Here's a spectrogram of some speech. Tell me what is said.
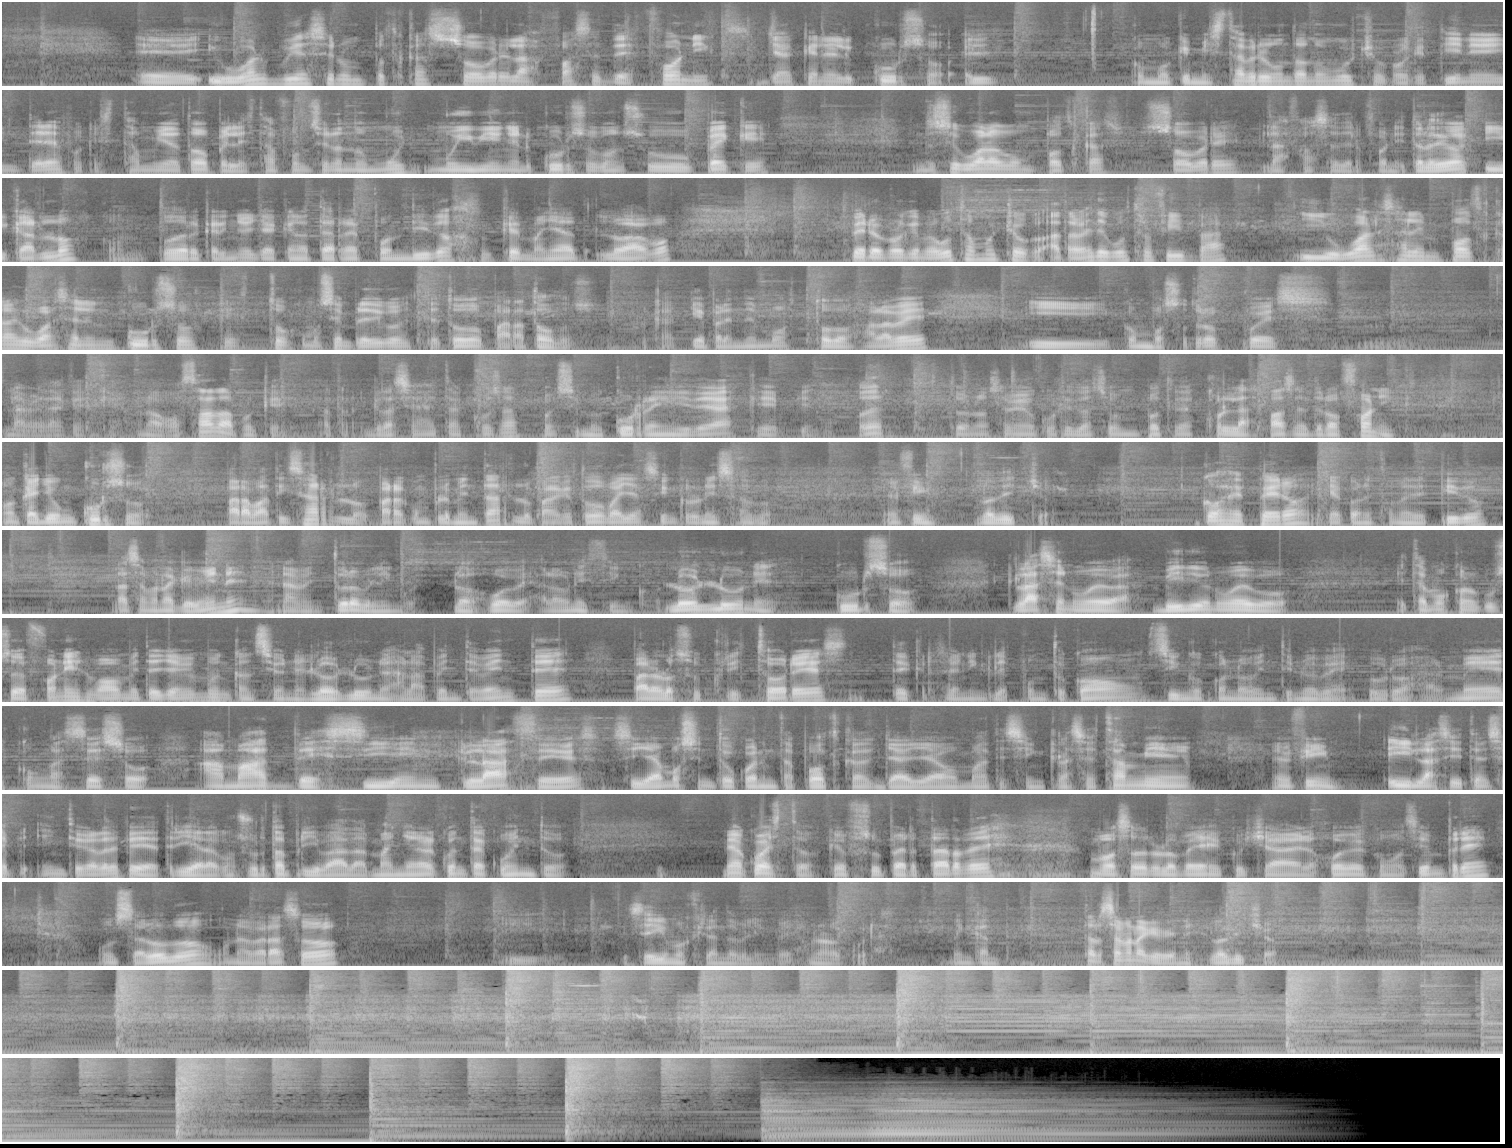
Eh, igual voy a hacer un podcast sobre las fases de Phonics, ya que en el curso él como que me está preguntando mucho porque tiene interés, porque está muy a tope, le está funcionando muy, muy bien el curso con su peque. Entonces igual hago un podcast sobre las fases del Phonics. Te lo digo aquí, Carlos, con todo el cariño, ya que no te he respondido, aunque mañana lo hago. Pero porque me gusta mucho a través de vuestro feedback, igual salen podcasts, igual salen cursos, que esto, como siempre digo, es de todo para todos. Porque aquí aprendemos todos a la vez y con vosotros pues la verdad que es que es una gozada porque gracias a estas cosas pues se me ocurren ideas que pienso, joder, esto no se me ha ocurrido hacer un podcast con las fases de los phonics, aunque haya un curso para batizarlo, para complementarlo, para que todo vaya sincronizado. En fin, lo dicho. Os espero, ya con esto me despido, la semana que viene en Aventura Bilingüe, los jueves a las 1 y 5, los lunes, curso, clase nueva, vídeo nuevo, Estamos con el curso de Phonics, nos vamos a meter ya mismo en canciones los lunes a las 20.20 para los suscriptores de crecereningles.com, 5,99 euros al mes, con acceso a más de 100 clases. Si llevamos 140 podcasts, ya llevamos más de 100 clases también. En fin, y la asistencia integral de pediatría, la consulta privada, mañana el cuenta cuento. Me acuesto, que es súper tarde. Vosotros lo vais a escuchar el jueves como siempre. Un saludo, un abrazo y seguimos creando bilingüe. Es una locura. Me encanta. Hasta la semana que viene, lo dicho.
